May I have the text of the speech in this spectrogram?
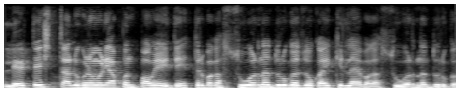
लेटेस्ट चालू घडामोडी आपण पाहूया इथे. तर बघा सुवर्णदुर्ग जो काही किल्ला आहे बघा सुवर्णदुर्ग.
